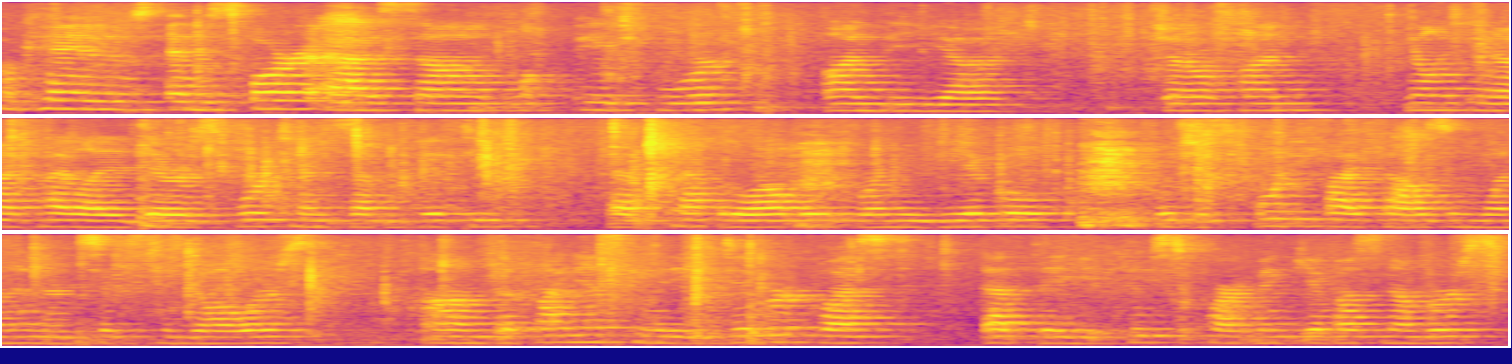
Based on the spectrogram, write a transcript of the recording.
Okay, and as, and as far as, um, page four on the, uh, general fund, the only thing I've highlighted there is four ten seven fifty. That's capital outlay for a new vehicle, which is forty-five thousand one hundred sixteen dollars. Um, the finance committee did request that the police department give us numbers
